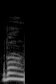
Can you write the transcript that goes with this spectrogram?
그다음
